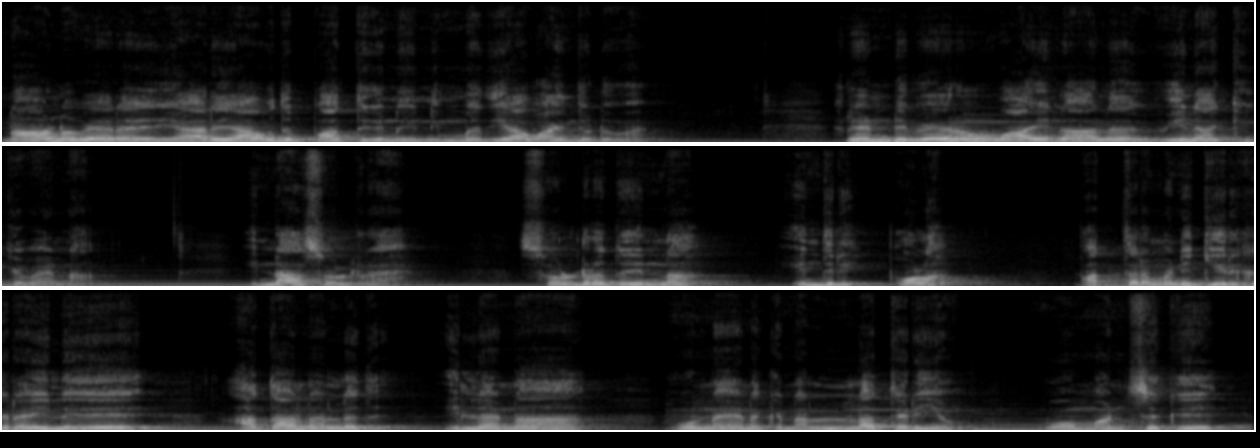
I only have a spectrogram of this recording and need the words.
நானும் வேற யாரையாவது பார்த்துக்கின்னு நிம்மதியாக வாழ்ந்துடுவேன். ரெண்டு பேரும் வாயினால் வீணாக்கிக்க வேணாம். என்ன சொல்கிற சொல்கிறது என்ன? எந்திரி போகலாம் பத்தரை மணிக்கு இருக்க ரயில் அதான் நல்லது. இல்லைன்னா உன்னை எனக்கு நல்லா தெரியும். உன் மனசுக்கு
